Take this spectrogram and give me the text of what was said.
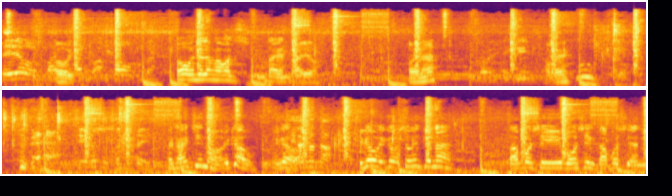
Teo, Oh. Oo, na lang ako. Tayan tayo. Okay na? Okay. Okay? Sino susunod eh? Eh, kahit sino. Ikaw. Ikaw. Si ano na? Ikaw, ikaw. Sunod ka na. Tapos si Bossing. Tapos si ano.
